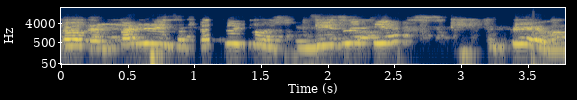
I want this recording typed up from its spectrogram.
Добре, тепер дивіться, працюють ручки. Зігнуті, відкрили.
